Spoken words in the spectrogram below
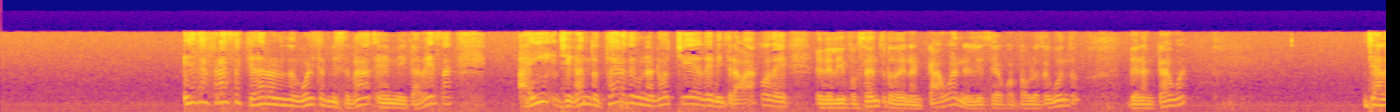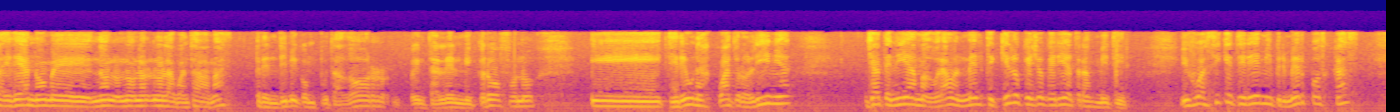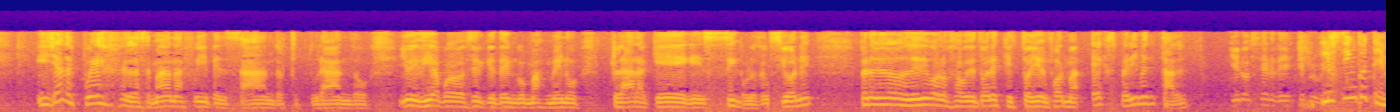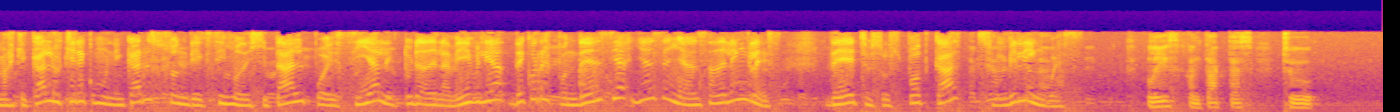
Esas frases quedaron dando vuelta en mi, en mi cabeza. Ahí, llegando tarde una noche de mi trabajo de, en el infocentro de Nancagua, en el Liceo Juan Pablo II de Nancagua, ya la idea no me no, no, no, no la aguantaba más. Prendí mi computador, instalé el micrófono y tiré unas cuatro líneas. Ya tenía madurado en mente qué es lo que yo quería transmitir. Y fue así que tiré mi primer podcast y ya después, en la semana, fui pensando, estructurando, y hoy día puedo decir que tengo más o menos clara que cinco opciones, pero yo le digo a los auditores que estoy en forma experimental. Quiero hacer de este programa... Los cinco temas que Carlos quiere comunicar son diexismo digital, poesía, lectura de la Biblia, de correspondencia y enseñanza del inglés. De hecho, sus podcasts son bilingües. Please contact us to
